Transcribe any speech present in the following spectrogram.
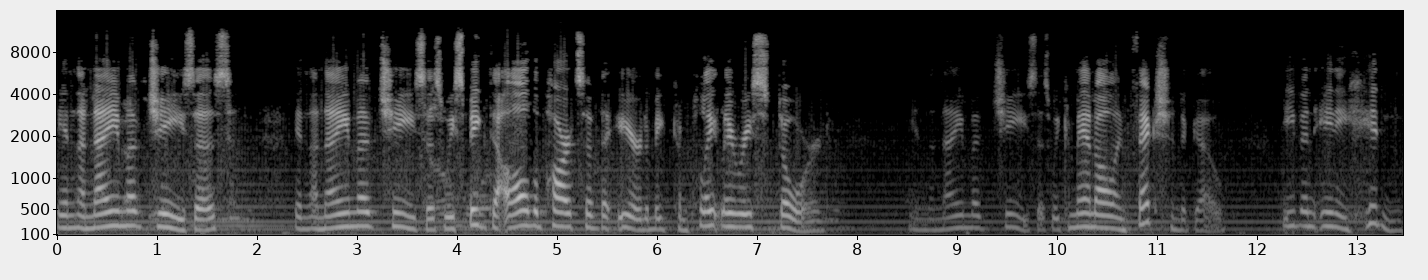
in the name of Jesus. In the name of Jesus, we speak to all the parts of the ear to be completely restored name of Jesus. We command all infection to go, even any hidden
